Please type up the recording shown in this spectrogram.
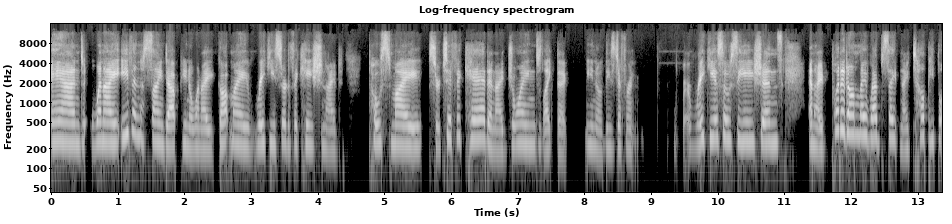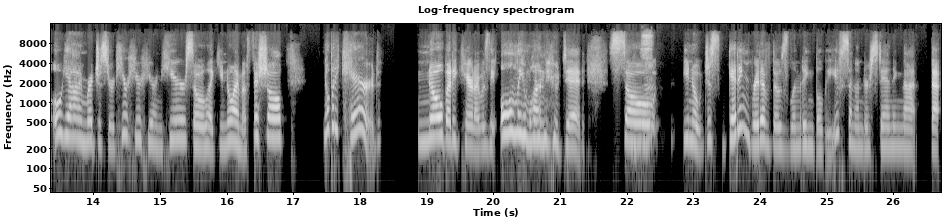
and when i even signed up you know when i got my reiki certification i'd post my certificate and i joined like the you know these different Reiki associations and I'd put it on my website and I'd tell people, oh, yeah, I'm registered here, here, here, and here. So, like, you know, I'm official. Nobody cared. Nobody cared. I was the only one who did. So, you know, just getting rid of those limiting beliefs and understanding that, that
